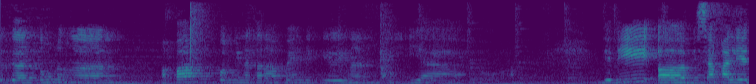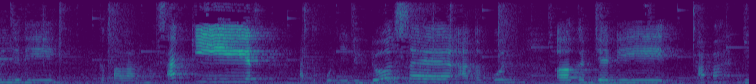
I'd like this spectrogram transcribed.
Tergantung dengan apa peminatan apa yang dipilih nanti. Iya. Jadi eh, bisa kalian jadi kepala rumah sakit ataupun jadi dosen ataupun eh, kerja di apa di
